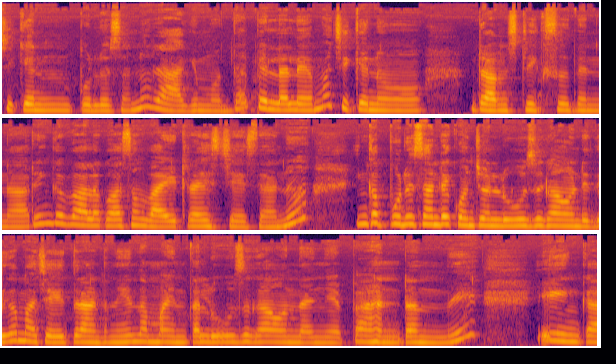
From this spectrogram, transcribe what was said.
చికెన్ పులుసును రాగి ముద్ద పిల్లలేమో చికెను డ్రమ్ స్టిక్స్ తిన్నారు. ఇంకా వాళ్ళ కోసం వైట్ రైస్ చేశాను. ఇంకా పులుసు అంటే కొంచెం లూజుగా ఉండేదిగా మా చైత్ర అంటుంది ఏందమ్మా ఇంత లూజుగా ఉందని చెప్పి అంటుంది. ఇంకా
